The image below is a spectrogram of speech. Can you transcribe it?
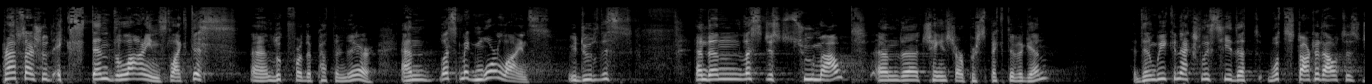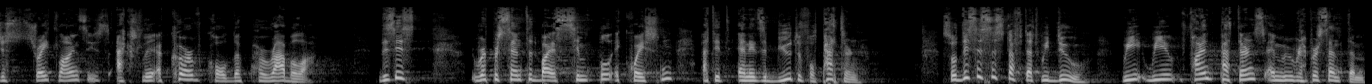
Perhaps I should extend the lines like this and look for the pattern there. And let's make more lines. We do this. And then let's just zoom out and uh, change our perspective again. And then we can actually see that what started out as just straight lines is actually a curve called the parabola. This is represented by a simple equation, it, and it's a beautiful pattern. So this is the stuff that we do. We, we find patterns and we represent them.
